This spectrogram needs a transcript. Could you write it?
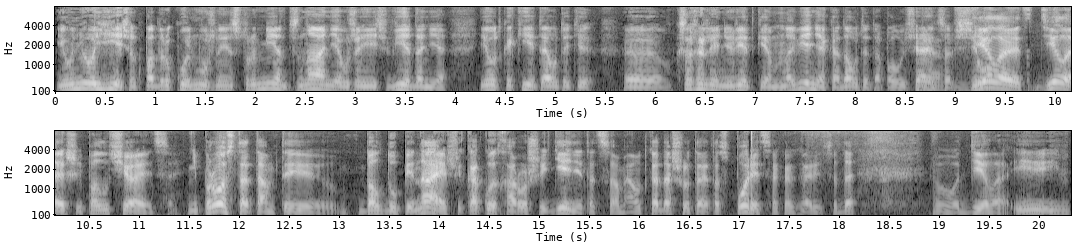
и у него есть вот под рукой нужный инструмент, знания уже есть, ведание, и вот какие-то вот эти, э, к сожалению, редкие мгновения, когда вот это получается Да. все. Делает, делаешь и получается. Не просто там ты балду пинаешь, и какой хороший день этот самый, а вот когда что-то это спорится, как говорится, да, вот, дело, и, и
